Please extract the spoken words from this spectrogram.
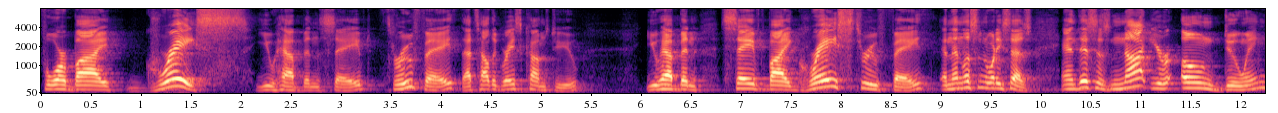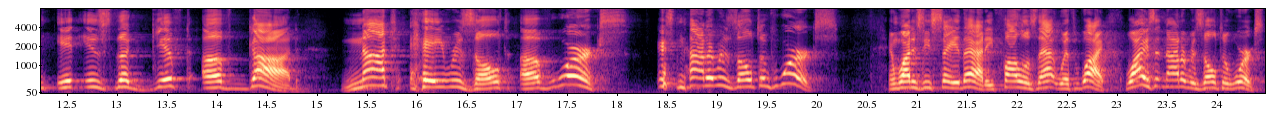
For by grace you have been saved through faith. That's how the grace comes to you. You have been saved by grace through faith. And then listen to what he says. And this is not your own doing, it is the gift of God not a result of works. It's not a result of works. And why does he say that? He follows that with why? Why is it not a result of works?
